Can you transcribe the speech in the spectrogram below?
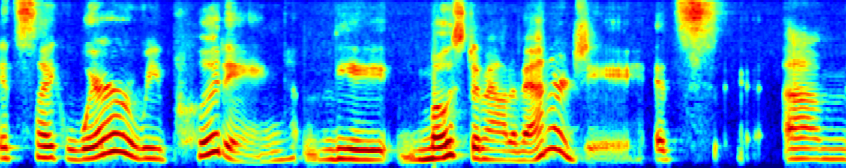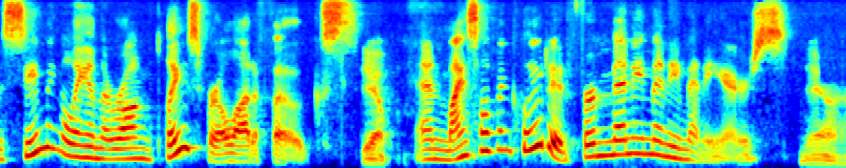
it's like where are we putting the most amount of energy it's um, seemingly in the wrong place for a lot of folks yeah and myself included for many many many years yeah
